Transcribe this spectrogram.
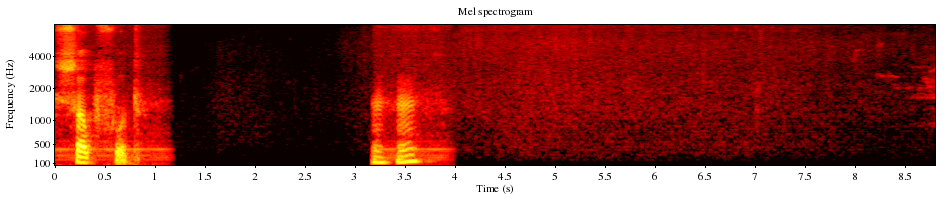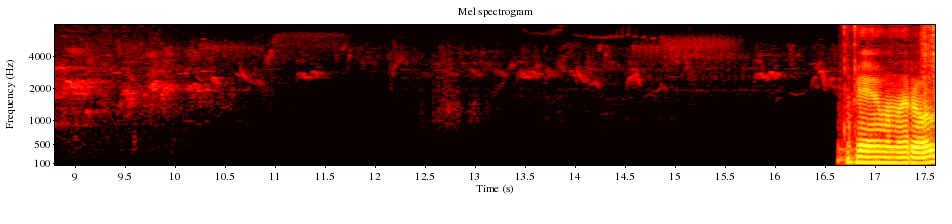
shop food. Mm-hmm. Okay, I wanna roll.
